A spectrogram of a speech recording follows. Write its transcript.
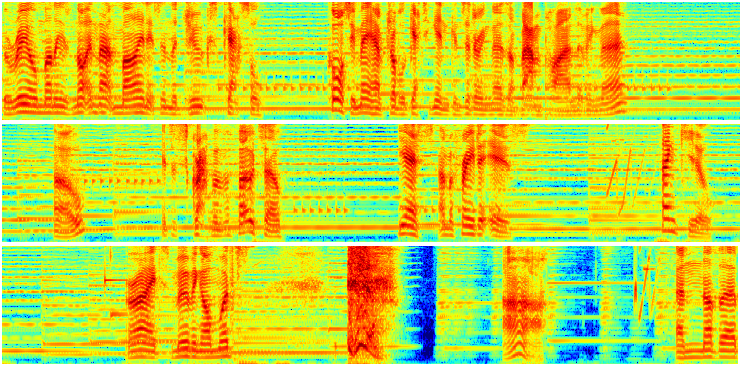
The real money's not in that mine, it's in the Duke's castle. Of course, he may have trouble getting in, considering there's a vampire living there. Oh? It's a scrap of a photo. Yes, I'm afraid it is. Thank you. Right, moving onwards. ah. Another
